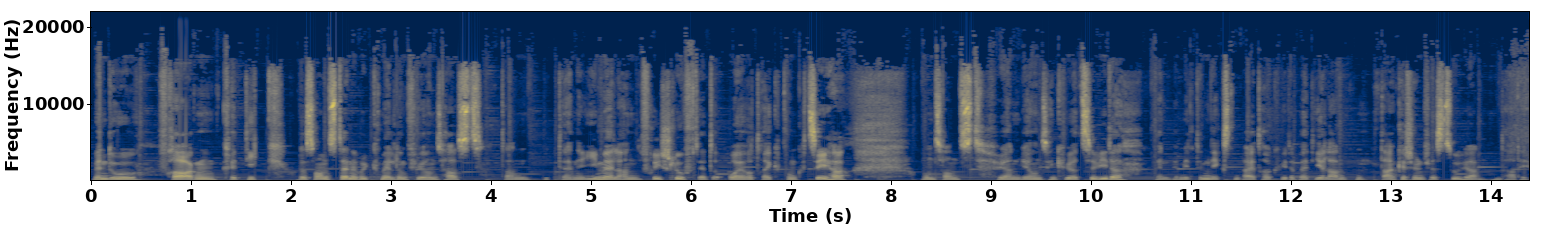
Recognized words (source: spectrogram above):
Wenn du Fragen, Kritik oder sonst eine Rückmeldung für uns hast, dann bitte eine E-Mail an frischluft.eurotrack.ch und sonst hören wir uns in Kürze wieder, wenn wir mit dem nächsten Beitrag wieder bei dir landen. Dankeschön fürs Zuhören und Ade.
